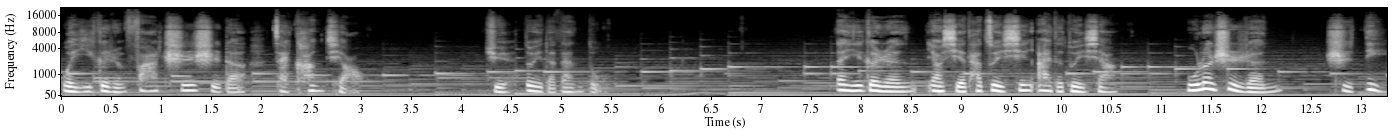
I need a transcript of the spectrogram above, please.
我一个人发痴似的在康桥，绝对的单独。但一个人要写他最心爱的对象，无论是人，是地。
